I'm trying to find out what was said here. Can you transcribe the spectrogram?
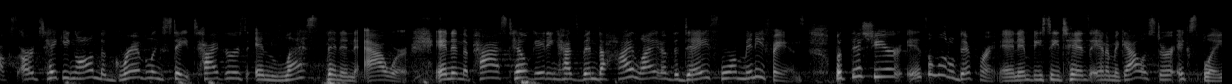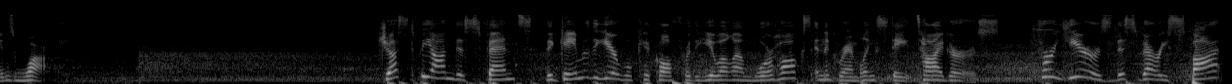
Warhawks are taking on the Grambling State Tigers in less than an hour. And in the past, tailgating has been the highlight of the day for many fans. But this year is a little different, and NBC 10's Anna McAllister explains why. Just beyond this fence, the game of the year will kick off for the ULM Warhawks and the Grambling State Tigers. For years, this very spot,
